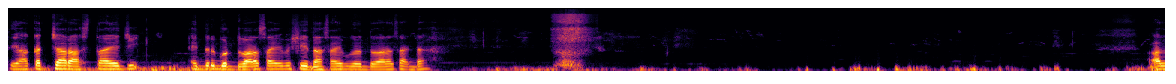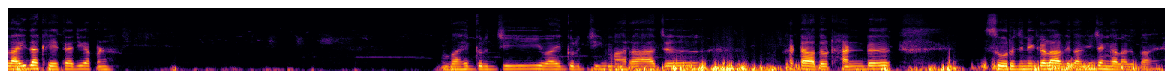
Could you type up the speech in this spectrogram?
ਤੇ ਆ ਕੱਚਾ ਰਸਤਾ ਹੈ ਜੀ। ਇੱਧਰ ਗੁਰਦੁਆਰਾ ਸਾਹਿਬ, ਸ਼ਹੀਦਾਂ ਸਾਹਿਬ ਗੁਰਦੁਆਰਾ ਸਾਡਾ। ਆ ਲਾਈ ਦਾ ਖੇਤ ਹੈ ਜੀ ਆਪਣਾ। ਵਾਹਿਗੁਰੂ ਜੀ ਵਾਹਿਗੁਰੂ ਜੀ ਮਹਾਰਾਜ, ਹਟਾ ਦਿਓ ਠੰਡ, ਸੂਰਜ ਨਿਕਲ ਆਵੇ ਤਾਂ ਵੀ ਚੰਗਾ ਲੱਗਦਾ ਹੈ।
